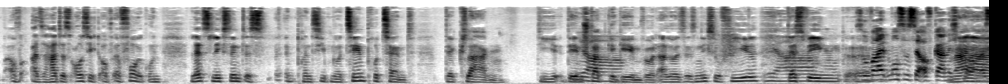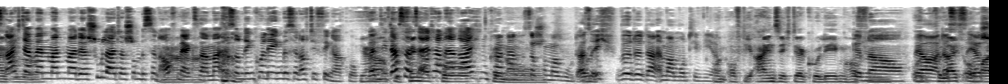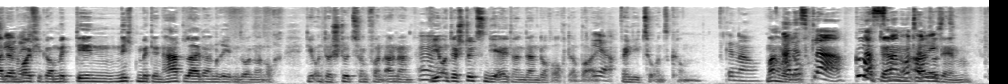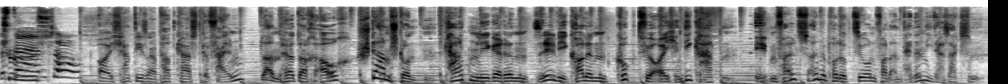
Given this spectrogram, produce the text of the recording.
auf, also hat es Aussicht auf Erfolg. Und letztlich sind es im Prinzip nur zehn Prozent der Klagen, die denen ja. stattgegeben wird. Also es ist nicht so viel. Ja. Deswegen. Äh, so weit muss es ja oft gar nicht nein, kommen. Es reicht also, ja, wenn manchmal der Schulleiter schon ein bisschen ja. aufmerksamer ist und den Kollegen ein bisschen auf die Finger guckt. wenn sie das als Eltern guckt, erreichen können, genau. dann ist das schon mal gut. Also und, ich würde da immer motivieren. Und auf die Einsicht der Kollegen hoffen. Genau. Und ja, vielleicht auch mal schwierig. dann häufiger mit denen, nicht mit den Hartleitern reden, sondern auch die Unterstützung von anderen. Mhm. Wir unterstützen die Eltern dann doch auch dabei, wenn die zu uns kommen. Genau. Machen wir Alles doch. klar. Gut, Lass dann, also dann. Bis Tschüss. Dann, ciao. Euch hat dieser Podcast gefallen? Dann hört doch auch Sternstunden. Kartenlegerin Silvi Collin guckt für euch in die Karten. Ebenfalls eine Produktion von Antennen Niedersachsen.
